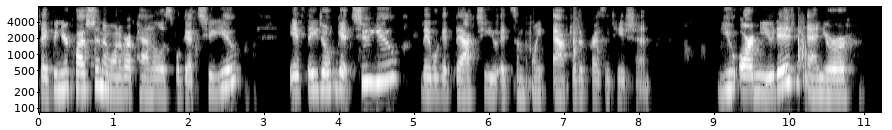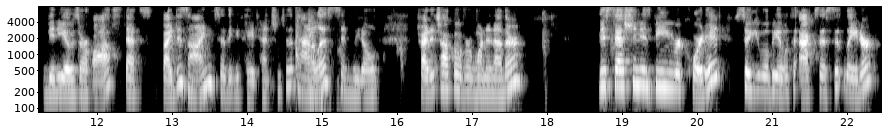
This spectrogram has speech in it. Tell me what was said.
Type in your question and one of our panelists will get to you. If they don't get to you, they will get back to you at some point after the presentation. You are muted and your videos are off. That's by design so that you pay attention to the panelists and we don't try to talk over one another. This session is being recorded, so you will be able to access it later.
